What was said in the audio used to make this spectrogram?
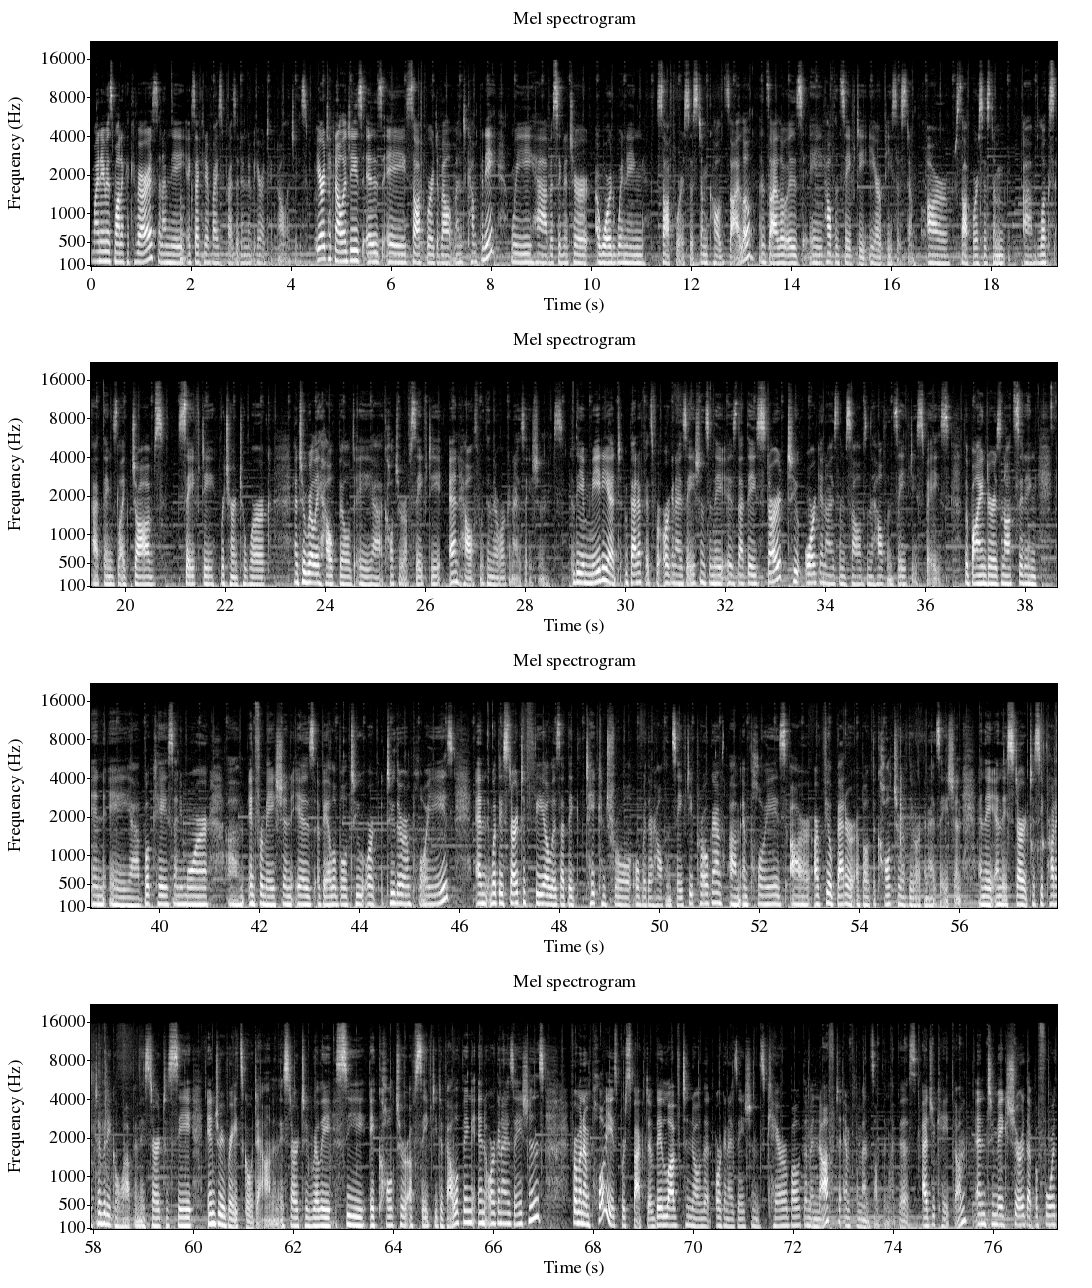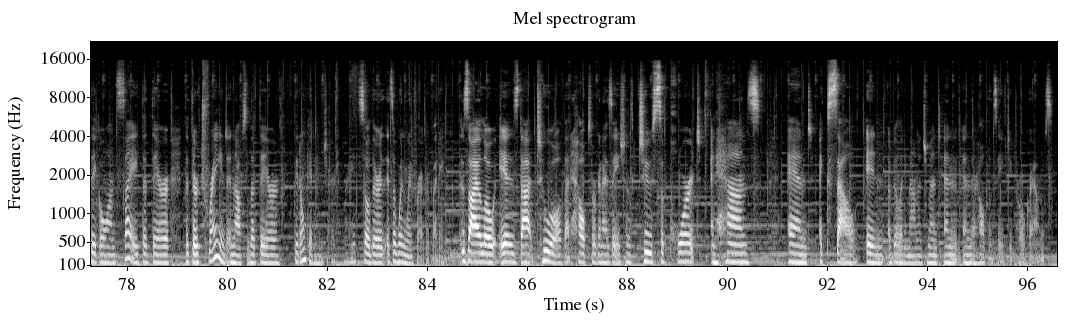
My name is Monica Kavaris and I'm the Executive Vice President of EARA Technologies. EARA Technologies is a software development company. We have a signature award-winning software system called Xylo, and Xylo is a health and safety ERP system. Our software system um, looks at things like jobs, safety, return to work, and to really help build a uh, culture of safety and health within their organizations. The immediate benefits for organizations they, is that they start to organize themselves in the health and safety space. The binder is not sitting in a uh, bookcase anymore. Um, information is available to, or, to their employees and what they start to feel is that they take control over their health and safety programs. Um, employees are, are feel better about the culture of the organization and they, and they start to see productivity go up and they start to see injury rates go down and they start to really see a culture of safety developing in organizations. From an employee's perspective, they love to know that organizations care about them enough to implement something like this, educate them, and to make sure that before they go on site that they're that they're trained enough so that they're they don't get injured, right? So it's a win-win for everybody. Xylo is that tool that helps organizations to support, enhance, and excel in ability management and, and their health and safety programs.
